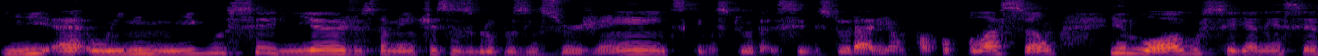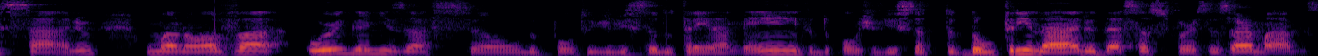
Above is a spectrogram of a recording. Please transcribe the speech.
e é, o inimigo seria justamente esses grupos insurgentes que mistura, se misturariam com a população e logo seria necessário uma nova organização do ponto de vista do treinamento, do ponto de vista doutrinário dessas forças armadas.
